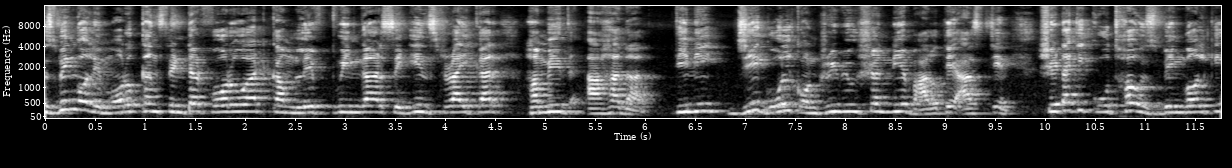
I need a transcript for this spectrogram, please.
ইস্টবেঙ্গলে Moroccan centre forward cum left winger second striker Hamid Ahadad তিনি যে গোল কন্ট্রিবিউশন নিয়ে ভারতে আসছেন, সেটা কি কোথাও ইস্টবেঙ্গলকে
